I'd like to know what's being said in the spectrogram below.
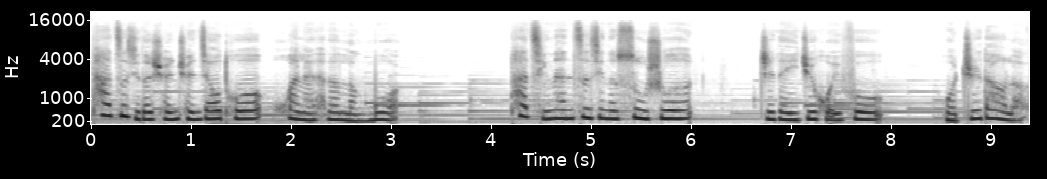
怕自己的拳拳交托换来他的冷漠，怕情难自禁的诉说，只得一句回复：“我知道了。”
